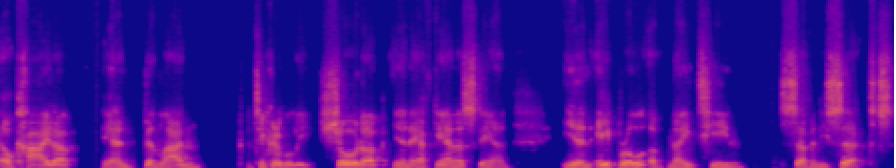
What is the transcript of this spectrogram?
Al Qaeda and bin Laden, particularly, showed up in Afghanistan in April of 1976.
